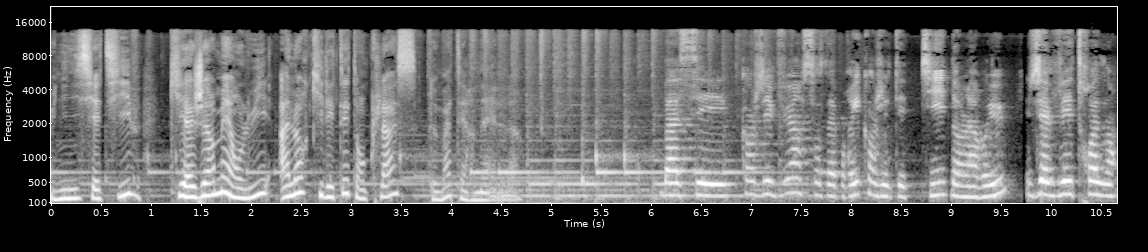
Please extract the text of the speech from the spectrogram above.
Une initiative qui a germé en lui alors qu'il était en classe de maternelle. Bah, c'est quand j'ai vu un sans-abri quand j'étais petite dans la rue. J'avais trois ans.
